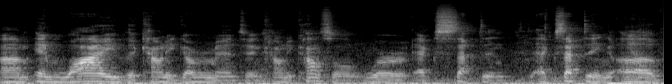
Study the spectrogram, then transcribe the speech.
um, and why the county government and county council were accepting accepting of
